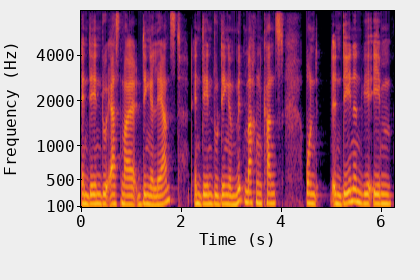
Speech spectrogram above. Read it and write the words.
in denen du erstmal Dinge lernst, in denen du Dinge mitmachen kannst und in denen wir eben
